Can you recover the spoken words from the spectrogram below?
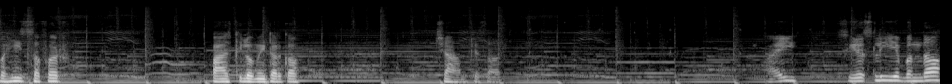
वही सफ़र पाँच किलोमीटर का शाम के साथ। भाई सीरियसली ये बंदा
